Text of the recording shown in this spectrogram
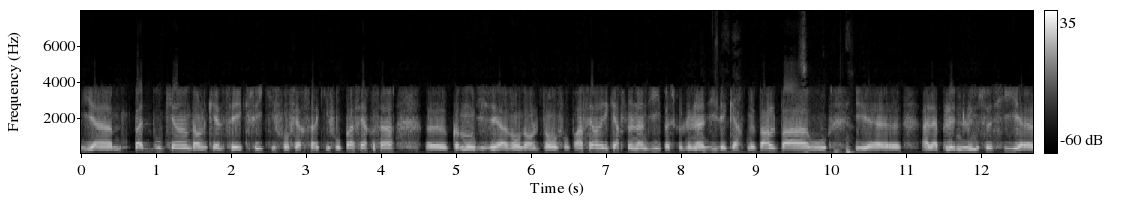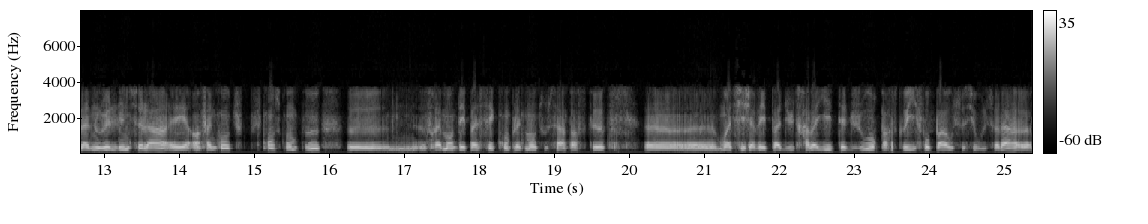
il n'y a pas de bouquin dans lequel c'est écrit qu'il faut faire ça, qu'il faut pas faire ça. Euh, comme on disait avant dans le temps, il faut pas faire les cartes le lundi parce que le lundi les cartes ne parlent pas ou euh, à la pleine lune ceci, à la nouvelle lune cela. Et en fin de compte, pense qu'on peut euh, vraiment dépasser complètement tout ça parce que euh, moi, si j'avais pas dû travailler tel jour parce qu'il faut pas ou ceci ou cela, euh,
